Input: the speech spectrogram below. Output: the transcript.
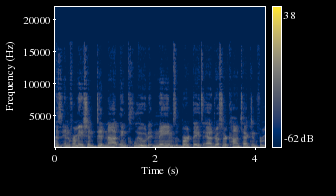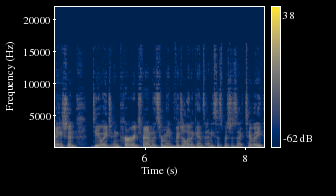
this information did not include names, birth dates, address, or contact information. DOH encouraged families to remain vigilant against any suspicious activity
